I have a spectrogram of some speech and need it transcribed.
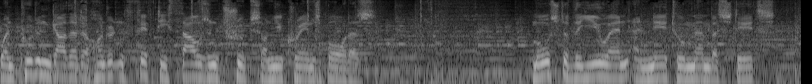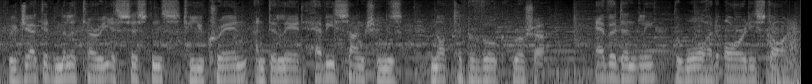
When Putin gathered 150,000 troops on Ukraine's borders, most of the UN and NATO member states rejected military assistance to Ukraine and delayed heavy sanctions not to provoke Russia. Evidently, the war had already started.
